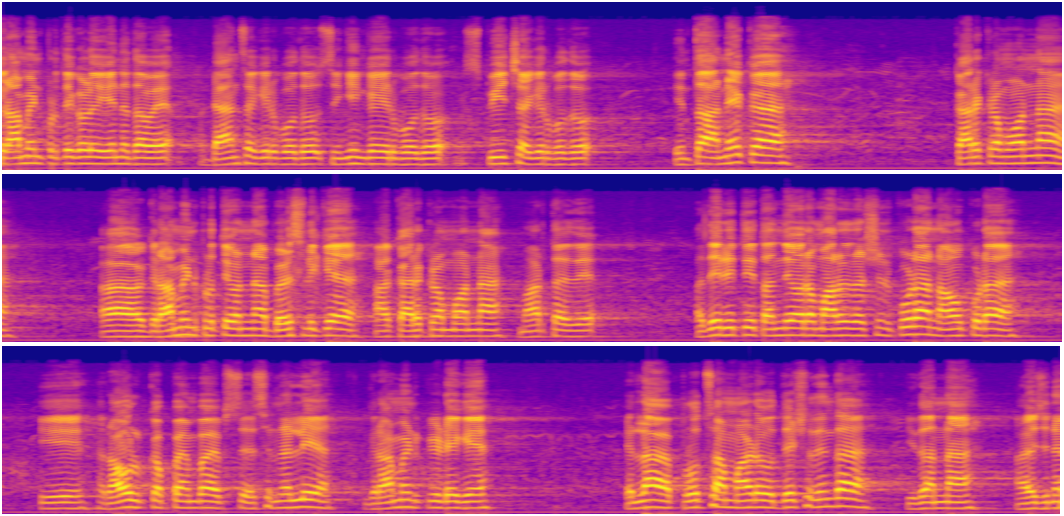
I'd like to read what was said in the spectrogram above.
ಗ್ರಾಮೀಣ ಪ್ರತಿಗಳು ಏನಿದ್ದಾವೆ ಡ್ಯಾನ್ಸ್ ಆಗಿರ್ಬೋದು ಸಿಂಗಿಂಗ್ ಆಗಿರ್ಬೋದು ಸ್ಪೀಚ್ ಆಗಿರ್ಬೋದು, ಇಂಥ ಅನೇಕ ಕಾರ್ಯಕ್ರಮವನ್ನು ಗ್ರಾಮೀಣ ಪ್ರತಿಯನ್ನು ಬೆಳೆಸಲಿಕ್ಕೆ ಆ ಕಾರ್ಯಕ್ರಮವನ್ನು ಮಾಡ್ತಾಯಿದ್ವಿ ಅದೇ ರೀತಿ ತಂದೆಯವರ ಮಾರ್ಗದರ್ಶನ ಕೂಡ ನಾವು ಕೂಡ ಈ ರಾಹುಲ್ ಕಪ್ ಎಂಬ ಹೆಸ್- ಹೆಸರಿನಲ್ಲಿ ಗ್ರಾಮೀಣ ಕ್ರೀಡೆಗೆ ಎಲ್ಲ ಪ್ರೋತ್ಸಾಹ ಮಾಡುವ ಉದ್ದೇಶದಿಂದ ಇದನ್ನು ಆಯೋಜನೆ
